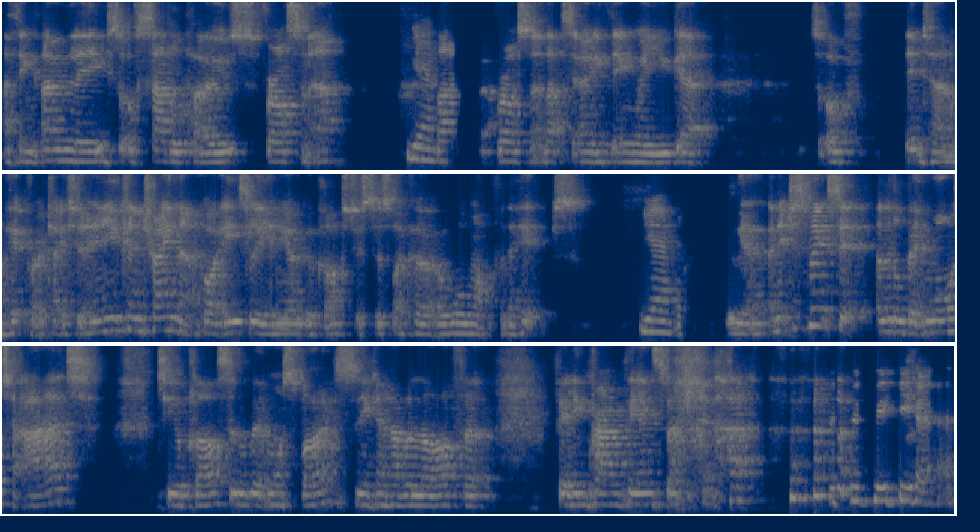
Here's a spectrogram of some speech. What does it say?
I think only sort of saddle pose Virasana. Yeah. Like Virasana, that's the only thing where you get sort of internal hip rotation. And you can train that quite easily in yoga class just as like a, a warm up for the hips. Yeah. Yeah. And it just makes it a little bit more to add to your class, a little bit more spice. And you can have a laugh at feeling crampy and stuff like that. yeah.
